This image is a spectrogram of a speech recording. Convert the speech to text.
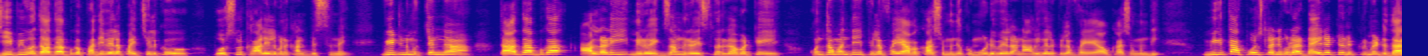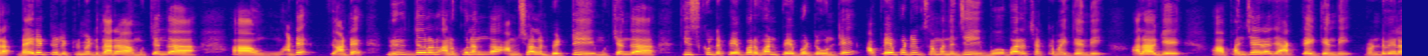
జీపీఓ దాదాపుగా పదివేల పైచీలకు పోస్టులు ఖాళీలు మనకు కనిపిస్తున్నాయి. వీటిని ముఖ్యంగా దాదాపుగా ఆల్రెడీ మీరు ఎగ్జామ్ నిర్వహిస్తున్నారు కాబట్టి కొంతమంది ఫిలప్ అయ్యే అవకాశం ఉంది. ఒక మూడు వేల నాలుగు వేల ఫిలప్ అయ్యే అవకాశం ఉంది. మిగతా పోస్టులన్నీ కూడా డైరెక్ట్ రిక్రూట్మెంట్ ద్వారా డైరెక్ట్ రిక్రూట్మెంట్ ద్వారా ముఖ్యంగా అంటే అంటే నిరుద్యోగులను అనుకూలంగా అంశాలను పెట్టి ముఖ్యంగా తీసుకుంటే పేపర్ వన్ పేపర్ టూ ఉంటే ఆ పేపర్ టూకి సంబంధించి భూభారత చట్టం అయితేంది అలాగే ఆ పంచాయరాజ్ యాక్ట్ అయితేంది రెండు వేల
